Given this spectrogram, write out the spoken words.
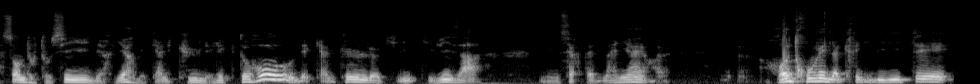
sans doute aussi derrière des calculs électoraux, des calculs qui, qui visent à, d'une certaine manière, euh, retrouver de la crédibilité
